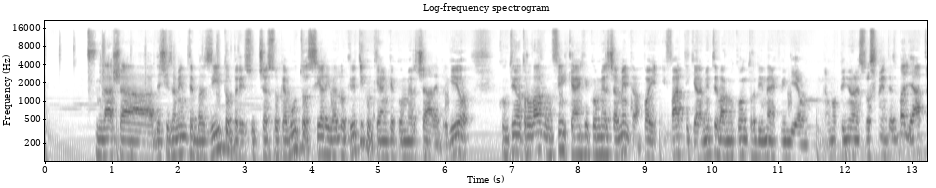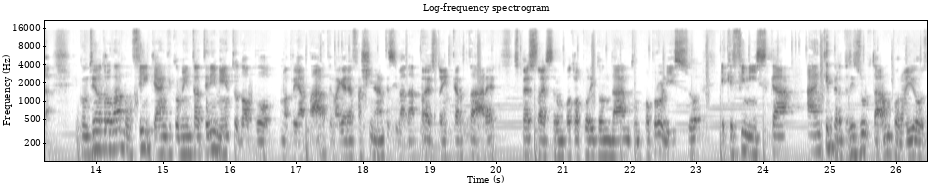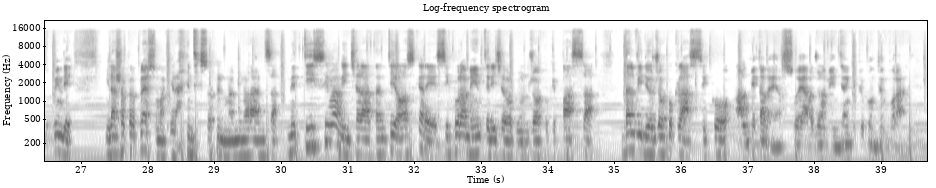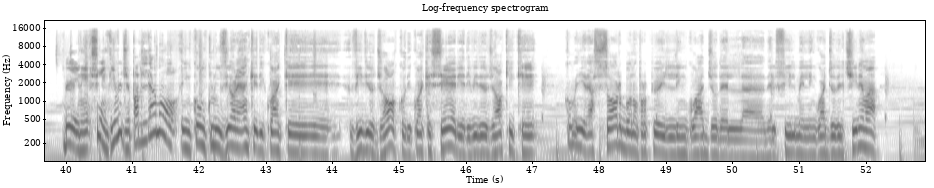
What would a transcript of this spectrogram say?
mi lascia decisamente basito per il successo che ha avuto sia a livello critico che anche commerciale, perché io continuo a trovarlo un film che anche commercialmente, ma poi i fatti chiaramente vanno contro di me, quindi è, un, è un'opinione assolutamente sbagliata, e continuo a trovarlo un film che anche come intrattenimento, dopo una prima parte magari affascinante, si vada presto a incartare, spesso a essere un po' troppo ridondante, un po' prolisso, e che finisca anche per risultare un po' noioso. Quindi mi lascia perplesso, ma chiaramente sono in una minoranza nettissima, vincerà tanti Oscar e sicuramente lì c'è proprio un gioco che passa dal videogioco classico al metaverso e a ragionamenti anche più contemporanei. Bene, senti, invece parliamo in conclusione anche di qualche videogioco, di qualche serie di videogiochi che, come dire, assorbono proprio il linguaggio del, del film, il linguaggio del cinema,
